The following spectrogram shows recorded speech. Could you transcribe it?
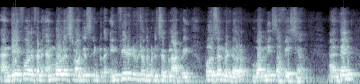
and therefore if an embolus lodges into the inferior division of the middle cerebral artery, person will develop Wernicke's aphasia. And then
